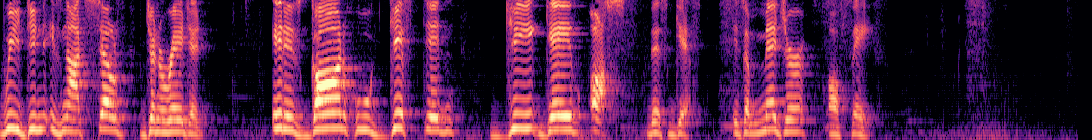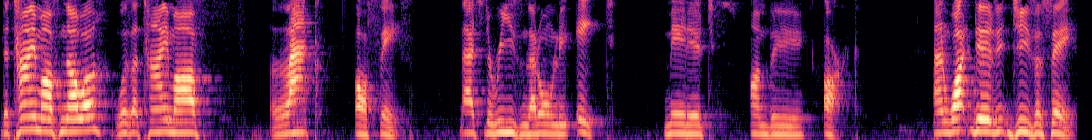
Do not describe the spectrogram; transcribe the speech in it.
we didn't, is not self generated. It is God who gifted, gave us this gift. It's a measure of faith. The time of Noah was a time of lack of faith. That's the reason that only eight made it on the ark. And what did Jesus say?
